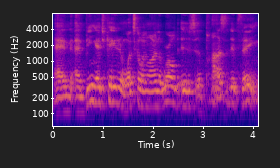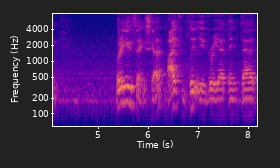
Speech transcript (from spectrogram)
and and being educated on what's going on in the world is a positive thing. What do you think, Scott? I completely agree. I think that,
